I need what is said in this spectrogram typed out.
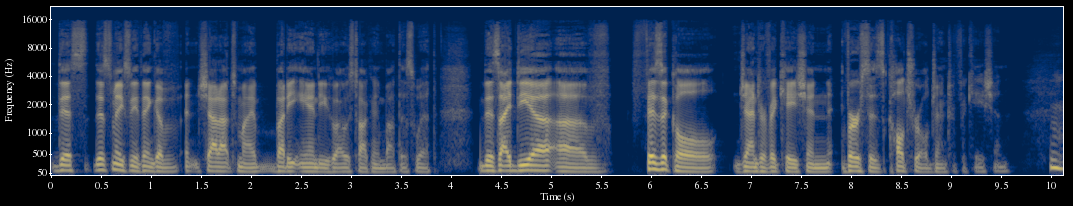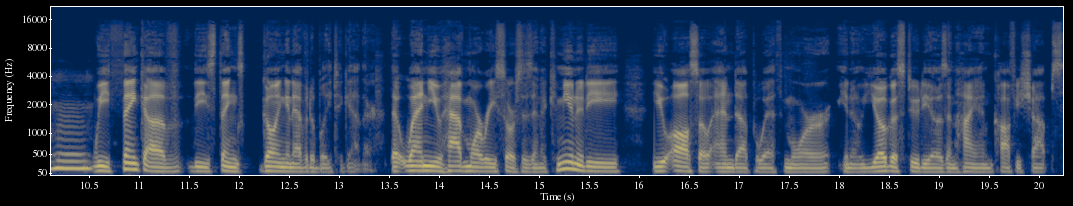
This this makes me think of and shout out to my buddy Andy who I was talking about this with. This idea of physical gentrification versus cultural gentrification. Mm-hmm. we think of these things going inevitably together that when you have more resources in a community you also end up with more you know yoga studios and high-end coffee shops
